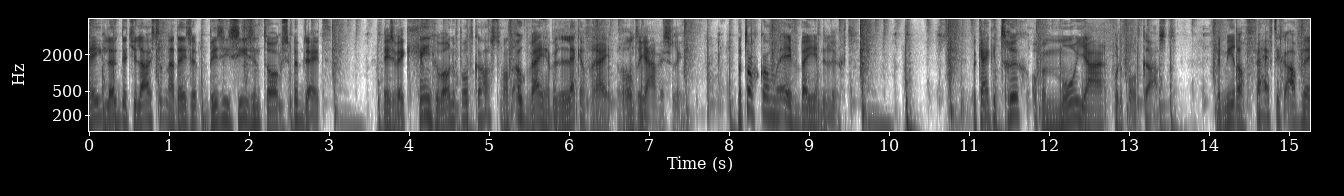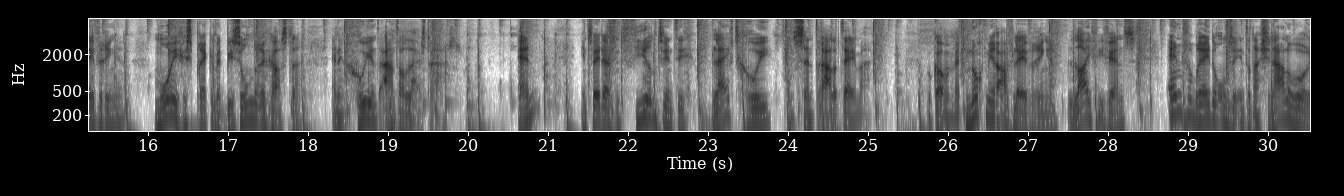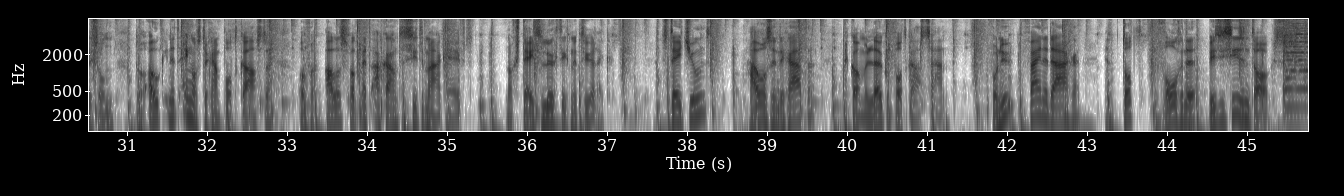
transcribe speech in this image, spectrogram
Hey, leuk dat je luistert naar deze Busy Season Talks update. Deze week geen gewone podcast, want ook wij hebben lekker vrij rond de jaarwisseling. Maar toch komen we even bij je in de lucht. We kijken terug op een mooi jaar voor de podcast. Met meer dan 50 afleveringen, mooie gesprekken met bijzondere gasten en een groeiend aantal luisteraars. En in 2024 blijft groei ons centrale thema. We komen met nog meer afleveringen, live events en verbreden onze internationale horizon door ook in het Engels te gaan podcasten over alles wat met accountancy te maken heeft. Nog steeds luchtig natuurlijk. Stay tuned, hou ons in de gaten, er komen leuke podcasts aan. Voor nu, fijne dagen en tot de volgende Busy Season Talks.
